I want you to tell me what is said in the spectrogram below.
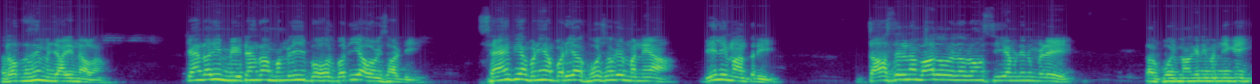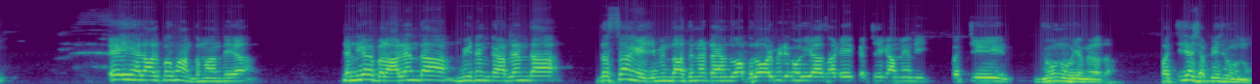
ਰਤਨ ਸਿੰਘ ਮੰਜਾਰੀ ਨਾਲ। ਕਹਿੰਦਾ ਜੀ ਮੀਟਿੰਗ ਦਾ ਮੰਗਲੀ ਬਹੁਤ ਵਧੀਆ ਹੋਈ ਸਾਡੀ। ਸਹਿਮਤੀਆਂ ਬੜੀਆਂ ਬੜੀਆਂ ਖੁਸ਼ ਹੋ ਕੇ ਮੰਨਿਆ ਬਿਜਲੀ ਮੰਤਰੀ। 10 ਦਿਨਾਂ ਬਾਅਦ ਉਹ ਜਦੋਂ ਸੀਐਮਡੀ ਨੂੰ ਮਿਲੇ, ਤਾਂ ਕੋਈ ਮੰਗ ਨਹੀਂ ਮੰਨੀ ਗਈ। ਇਹੀ ਹਾਲਾਤ ਭਗਵੰਤ ਮਾਨ ਦੇ ਆ। ਚੰਡੀਗੜ੍ਹ ਬੁਲਾ ਲੈਂਦਾ ਮੀਟਿੰਗ ਕਰ ਲੈਂਦਾ। ਦੱਸਾਂਗੇ ਜੀ, ਮੈਨੂੰ 10 ਦਿਨਾਂ ਟਾਈਮ ਦੋ ਆ ਫਲੋਰ ਮੀਟਿੰਗ ਹੋਈ ਆ ਸਾਡੇ ਕੱਚੇ ਕਾਮਿਆਂ ਦੀ 25 ਜੂਨ ਨੂੰ ਹੋਈ ਆ ਮੇਰਾ ਦਾ 25 ਜਾਂ 26 ਜੂਨ ਨੂੰ।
